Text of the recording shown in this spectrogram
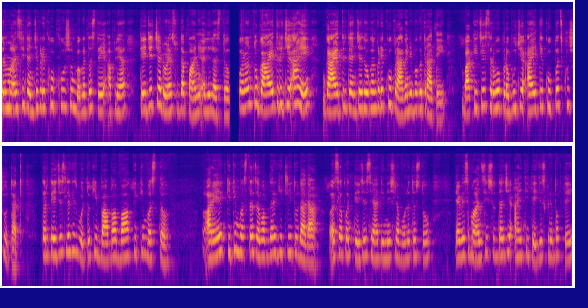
तर मानसी त्यांच्याकडे खूप खुश होऊन बघत असते. आपल्या तेजेसच्या डोळ्यात सुद्धा पाणी आलेलं असतं. परंतु गायत्री जी आहे गायत्री त्यांच्या दोघांकडे खूप रागाने बघत राहते. बाकीचे सर्व प्रभू जे आहे ते खूपच खुश होतात. तर तेजस लगेच बोलतो की बाबा बा किती मस्त. अरे किती मस्त जबाबदारी घेतली तू दादा. असं पण तेजस या दिनेशला बोलत असतो. त्यावेळेस मानसीसुद्धा जी आहे ती तेजसकडे बघते.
